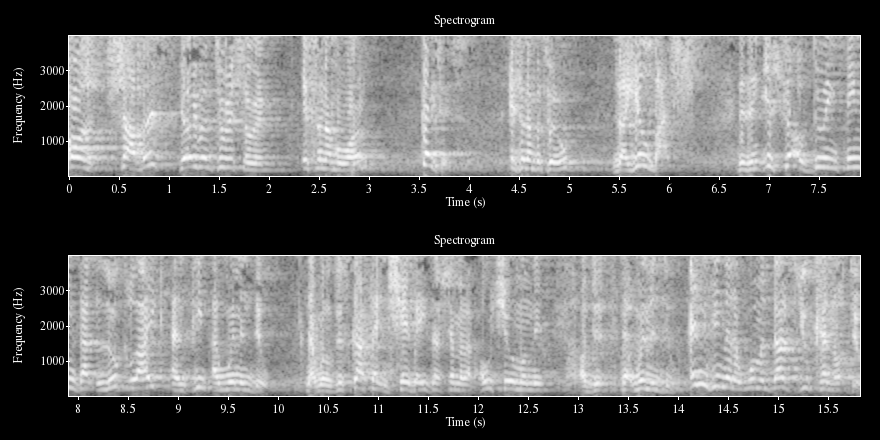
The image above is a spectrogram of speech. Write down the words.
on Shabbos, you're even to Risurim. It's the number one. Places. It's the number two. The Yilbash. There's an issa of doing things that look like and people and women do. Now we'll discuss that in Sheh Beis Hashem. I'll have whole shiur on this that women do. Anything that a woman does, you cannot do.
